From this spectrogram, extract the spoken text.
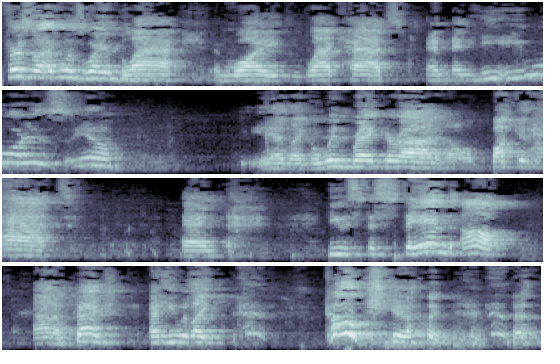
First of all, everyone's wearing black and white and black hats, and, and he, he wore his, you know, he had like a windbreaker on, and a bucket hat, and he used to stand up on a bench, and he would like, coach, you know,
